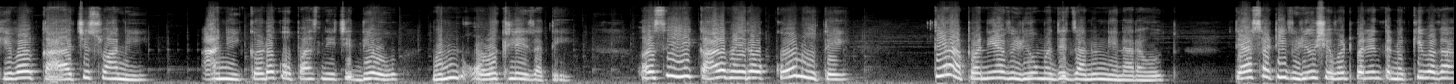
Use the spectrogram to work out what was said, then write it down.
केवळ काळाचे स्वामी आणि कडक उपासनेचे देव म्हणून ओळखले जाते. असे हे काळभैरव कोण होते? ते आपण या व्हिडिओमध्ये जाणून घेणार आहोत. त्यासाठी व्हिडिओ शेवटपर्यंत नक्की बघा.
